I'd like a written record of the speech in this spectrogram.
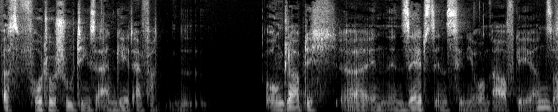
was Fotoshootings angeht, einfach unglaublich äh, in, in Selbstinszenierung aufgehe und so.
